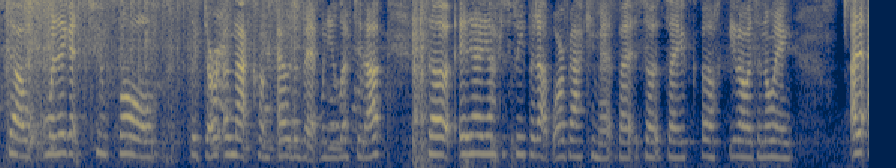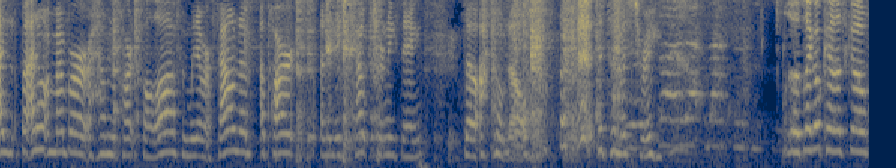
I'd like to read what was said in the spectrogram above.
So when it gets too full, the dirt on that comes out of it when you lift it up. So and then you have to sweep it up or vacuum it. But so it's like, oh, you know, it's annoying. I, I, but I don't remember having the part fall off, and we never found a, a part underneath the couch or anything. So I don't know. it's a mystery. So it's like, okay, let's go.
